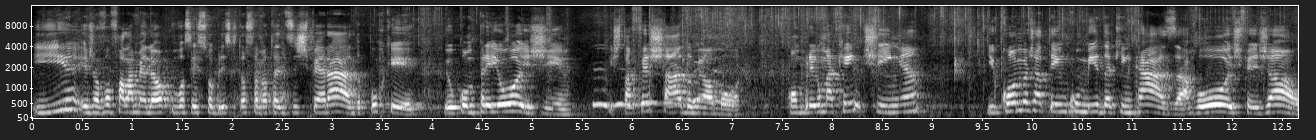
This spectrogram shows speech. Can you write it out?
E eu já vou falar melhor com vocês sobre isso que o Samuel tá desesperado, porque eu comprei hoje, está fechado, meu amor. Comprei uma quentinha e como eu já tenho comida aqui em casa, arroz, feijão,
